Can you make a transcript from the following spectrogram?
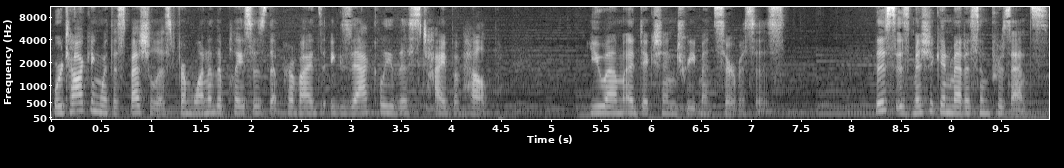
we're talking with a specialist from one of the places that provides exactly this type of help UM Addiction Treatment Services. This is Michigan Medicine Presents,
